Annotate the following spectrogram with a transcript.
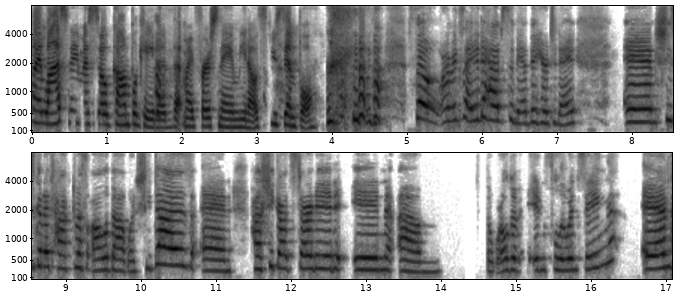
My last name is so complicated that my first name, you know, it's too simple. so I'm excited to have Samantha here today. And she's going to talk to us all about what she does and how she got started in um, the world of influencing and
